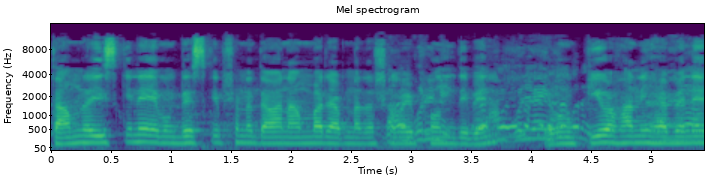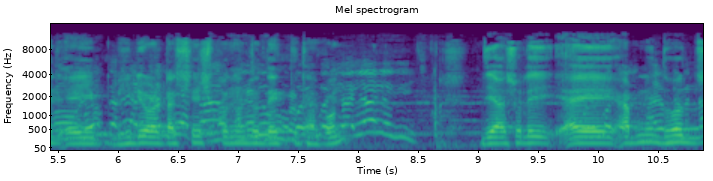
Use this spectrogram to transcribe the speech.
তা আমরা স্ক্রিনে এবং ডেসক্রিপশনে দেওয়া নাম্বারে আপনারা সবাই ফোন দিবেন এবং পিও হানি হ্যাভেনের এই ভিডিওটা শেষ পর্যন্ত দেখতে থাকুন। যে আসলে আপনি ধৈর্য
